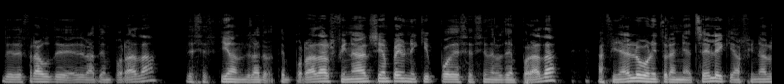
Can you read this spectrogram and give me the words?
de defraude de la temporada, decepción de la temporada. Al final siempre hay un equipo de decepción de la temporada. Al final lo bonito de la NHL, que al final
